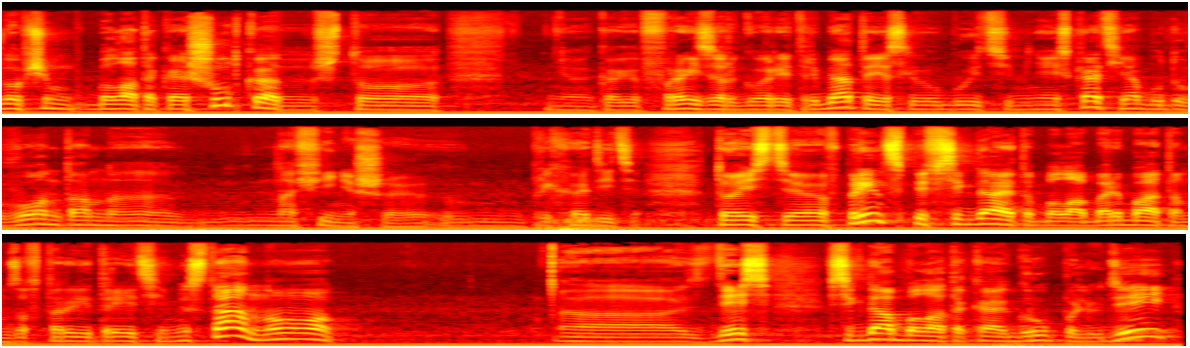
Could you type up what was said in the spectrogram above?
в общем, была такая шутка, что э, как Фрейзер говорит, ребята, если вы будете меня искать, я буду вон там на, на финише, приходите. То есть, э, в принципе, всегда это была борьба там за вторые, третьи места, но э, здесь всегда была такая группа людей,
